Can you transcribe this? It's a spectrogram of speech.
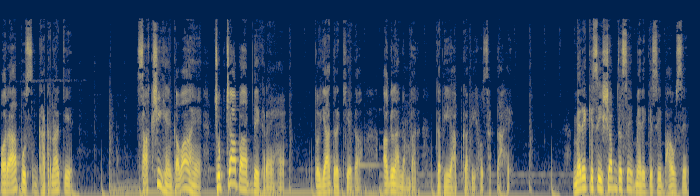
और आप उस घटना के साक्षी हैं, गवाह हैं, चुपचाप आप देख रहे हैं तो याद रखिएगा, अगला नंबर कभी आपका भी हो सकता है। मेरे किसी शब्द से, मेरे किसी भाव से,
